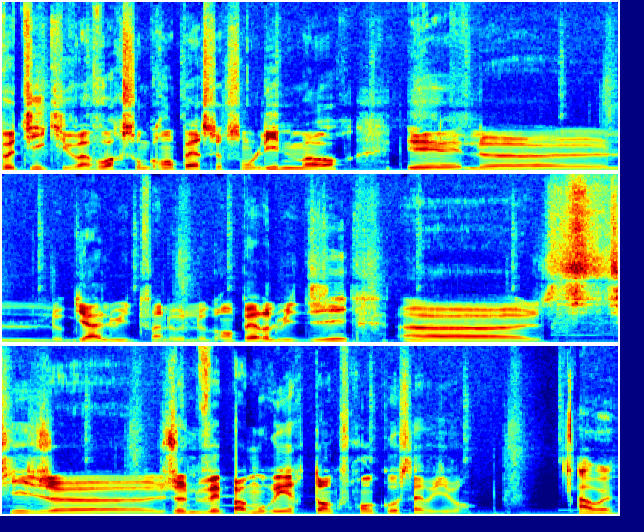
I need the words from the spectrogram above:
petit qui va voir son grand-père sur son lit de mort et le, gars, lui, enfin le, grand-père lui dit si je, je ne vais pas mourir tant que Franco soit vivant. Ah ouais,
